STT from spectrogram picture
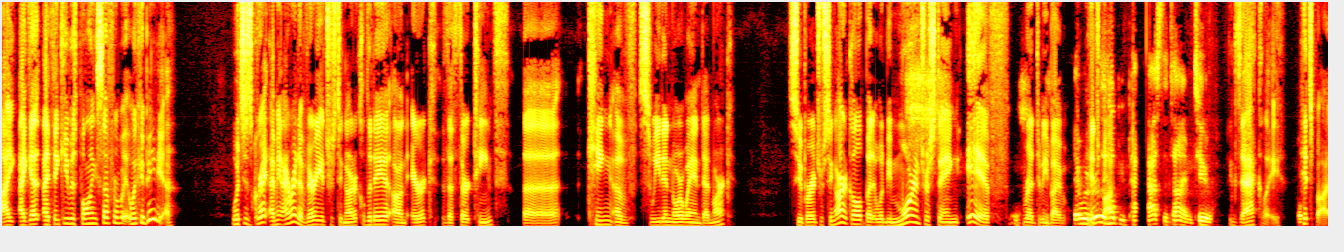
I, I get I think he was pulling stuff from Wikipedia, which is great. I mean, I read a very interesting article today on Eric the Thirteenth, uh, King of Sweden, Norway, and Denmark. Super interesting article, but it would be more interesting if read to me by It would really help you pass the time too. Exactly, Hitchbot.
